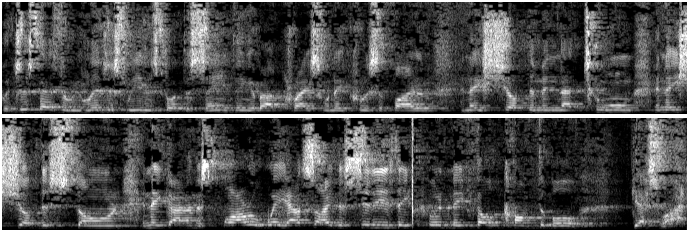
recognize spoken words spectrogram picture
But just as the religious leaders thought the same thing about Christ when they crucified him, and they shoved him in that tomb, and they shoved the stone, and they got him as far away outside the city as they could, and they felt comfortable, guess what?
